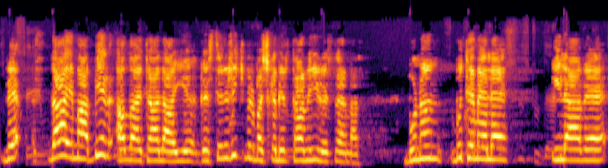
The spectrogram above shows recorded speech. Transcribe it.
ve daima bir allah Teala'yı gösterir, hiçbir başka bir Tanrı'yı göstermez. Bunun bu temele ilave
